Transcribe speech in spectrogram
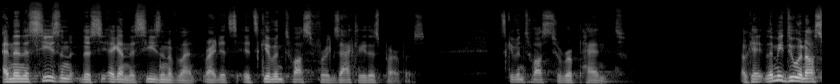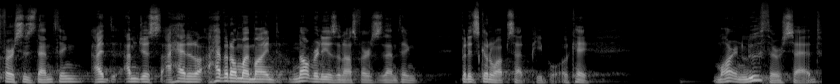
And then the season, the, again, the season of Lent, right? It's, it's given to us for exactly this purpose. It's given to us to repent. Okay, let me do an us versus them thing. I—I'm just, I, had it, I have it on my mind, not really as an us versus them thing, but it's going to upset people. Okay, Martin Luther said,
